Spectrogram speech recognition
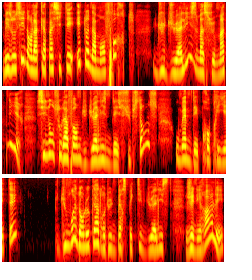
mais aussi dans la capacité étonnamment forte du dualisme à se maintenir, sinon sous la forme du dualisme des substances ou même des propriétés, du moins dans le cadre d'une perspective dualiste générale et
